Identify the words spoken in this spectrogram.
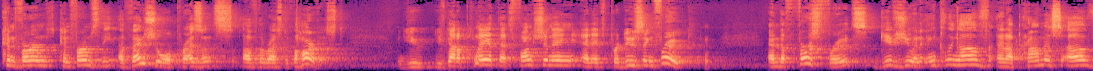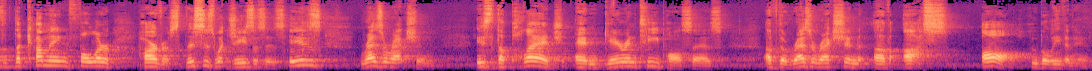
confirms, confirms the eventual presence of the rest of the harvest. You, you've got a plant that's functioning and it's producing fruit. And the first fruits gives you an inkling of and a promise of the coming fuller harvest. This is what Jesus is. His resurrection is the pledge and guarantee, Paul says, of the resurrection of us, all who believe in him.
